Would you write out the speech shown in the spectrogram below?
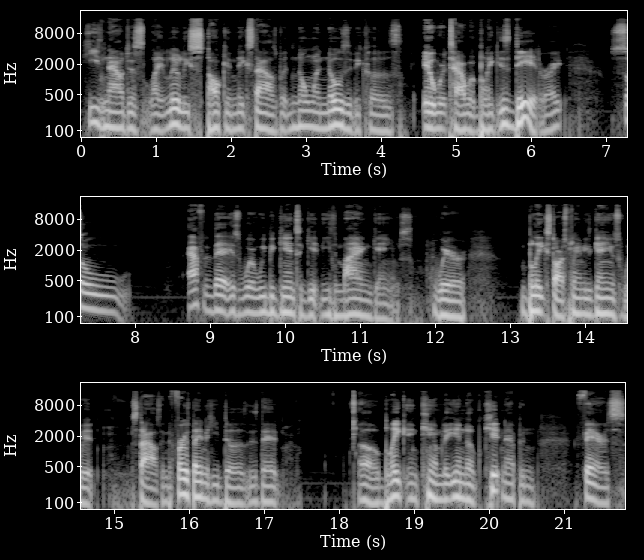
he's now just like literally stalking Nick Styles, but no one knows it because Edward Tower Blake is dead, right? So after that is where we begin to get these mind games where Blake starts playing these games with Styles, and the first thing that he does is that uh, Blake and Kim they end up kidnapping Ferris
